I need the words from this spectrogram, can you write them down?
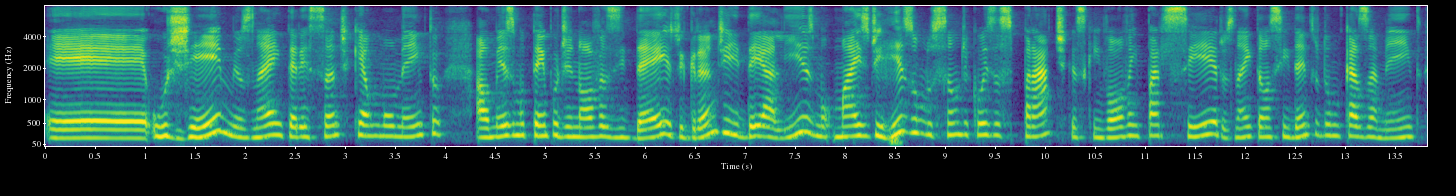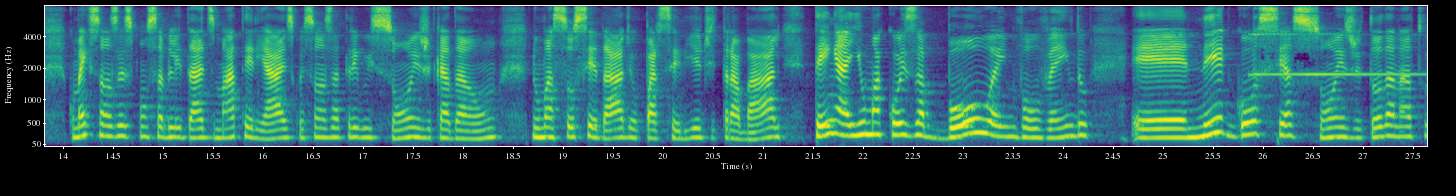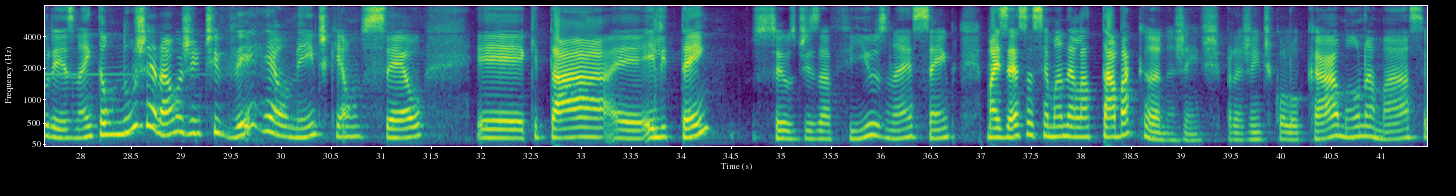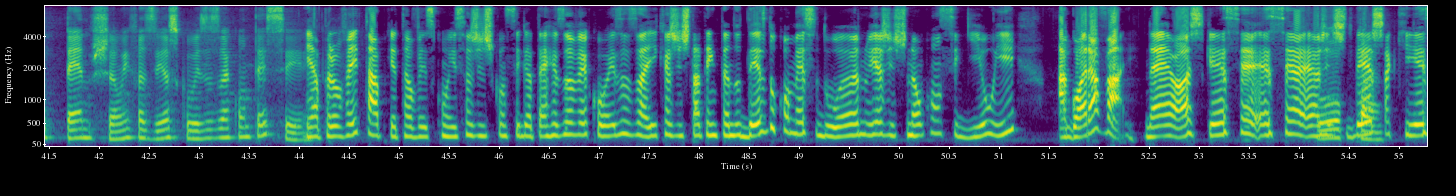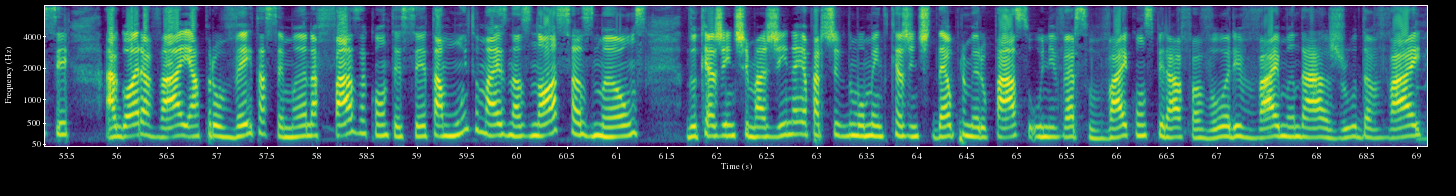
É, os gêmeos, né? Interessante que é um momento, ao mesmo tempo, de novas ideias, de grande idealismo, mas de resolução de coisas práticas que envolvem parceiros, né? Então, assim, dentro de um casamento, como é que são as responsabilidades materiais, quais são as atribuições de cada um numa sociedade ou parceria de trabalho. Tem aí uma coisa boa envolvendo é, negociações de toda a natureza. Né? Então, no geral, a gente vê realmente que é um céu é, que tá, é, ele tem seus desafios, né, sempre, mas essa semana ela tá bacana, gente, pra gente colocar a mão na massa, o pé no chão e fazer as coisas acontecerem. E aproveitar, porque talvez com isso a gente consiga até resolver coisas aí que a gente tá tentando desde o começo do ano e a gente não conseguiu e agora vai, né? Eu acho que esse, esse é, a Opa. gente deixa aqui esse agora vai, aproveita a semana, faz acontecer, tá muito mais nas nossas mãos do que a gente imagina e a partir do momento que a gente der o primeiro passo, o universo vai conspirar a favor e vai mandar ajuda, vai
